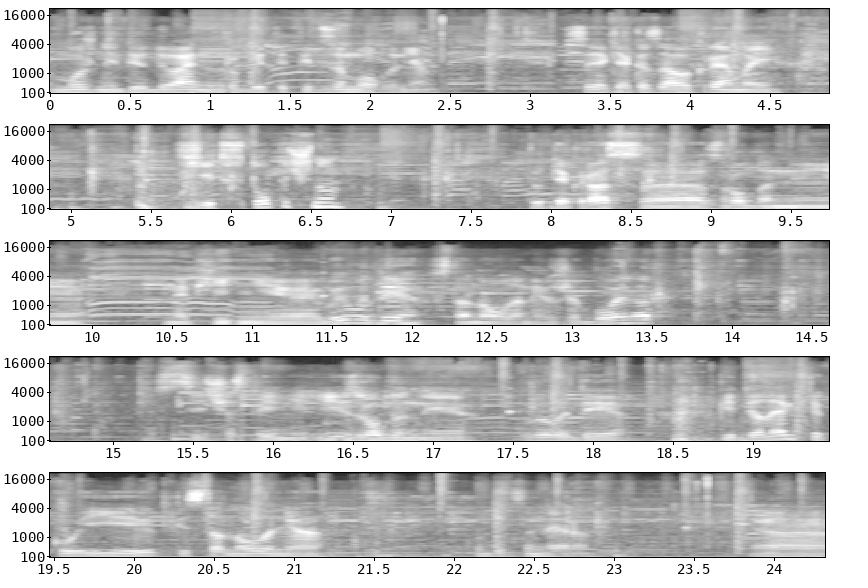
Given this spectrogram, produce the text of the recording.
можна індивідуально зробити під замовлення. Це, як я казав, окремий вхід в топочну. Тут якраз е, зроблені необхідні виводи, встановлений вже бойлер в цій частині, і зроблені виводи під електрику і під встановлення кондиціонера. Е,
